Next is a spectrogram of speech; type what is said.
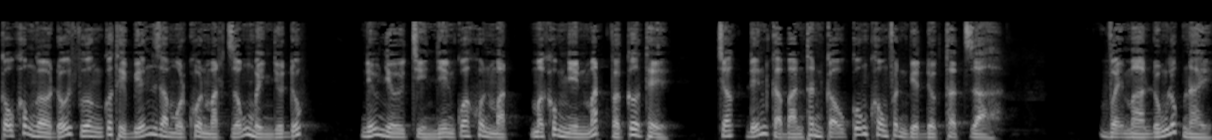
Cậu không ngờ đối phương có thể biến ra một khuôn mặt giống mình như đúc. Nếu như chỉ nhìn qua khuôn mặt mà không nhìn mắt và cơ thể, chắc đến cả bản thân cậu cũng không phân biệt được thật giả. Vậy mà đúng lúc này,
